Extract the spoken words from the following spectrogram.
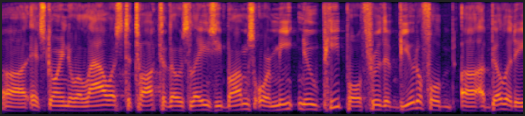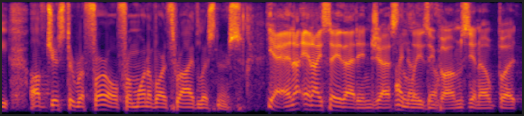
Uh, it's going to allow us to talk to those lazy bums or meet new people through the beautiful uh, ability of just a referral from one of our Thrive listeners. Yeah, and I, and I say that in jest, the lazy bums, you know, but.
